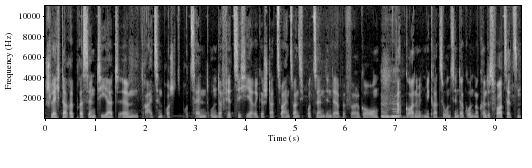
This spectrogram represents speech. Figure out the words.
schlechter repräsentiert, ähm, 13 Prozent unter 40-Jährige statt 22 Prozent in der Bevölkerung, mhm. Abgeordnete mit Migrationshintergrund. Man könnte es fortsetzen.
